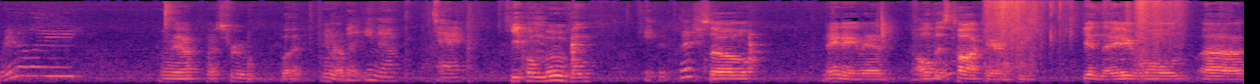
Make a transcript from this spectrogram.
really? Yeah, that's true. But you know, But you know, hey, keep them moving. keep it pushing. So, Nene, man, all this talk here, and she's getting the A roll uh,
